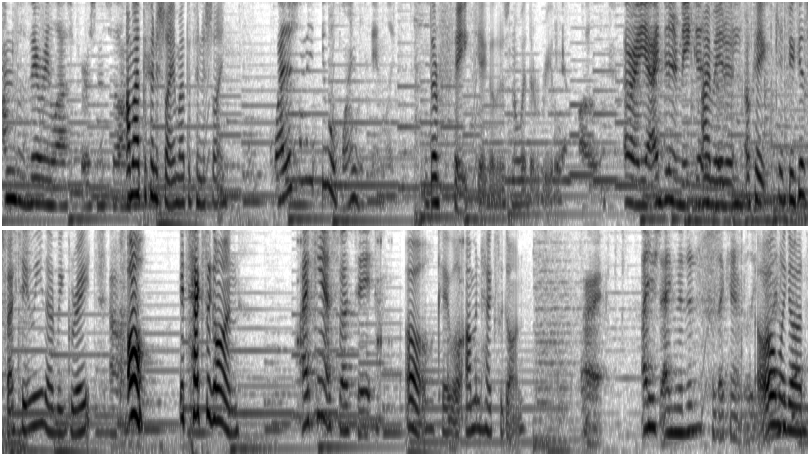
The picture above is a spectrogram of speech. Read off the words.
I'm the very last person. So I'm, I'm at the finish line. I'm at the finish line. Why are there so many people playing this game? Like. They're fake, Diego. There's no way they're real. Yeah, All right. Yeah, I didn't make it. I so made it. you- Okay, if you can spectate me, that'd be great. Oh. Oh, it's hexagon. I can't spectate. Oh, okay. Well, I'm in hexagon. All right. I just exited because I can't really. Oh my god.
